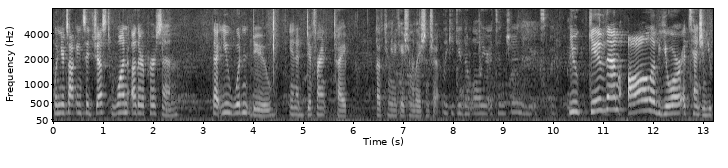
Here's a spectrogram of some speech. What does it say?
when you're talking to just one other person that you wouldn't do in a different type of communication relationship? Like you give them all your attention and you expect. Like, You give them all of your attention. You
